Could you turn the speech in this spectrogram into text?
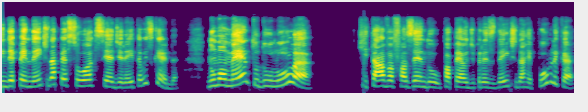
independente da pessoa se é direita ou esquerda. No momento do Lula, que estava fazendo o papel de presidente da República,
